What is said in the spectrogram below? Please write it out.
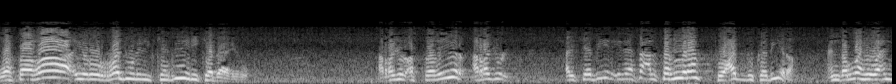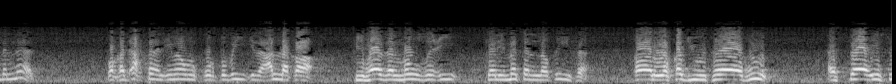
وصغائر الرجل الكبير كبائر. الرجل الصغير الرجل الكبير إذا فعل صغيرة تعد كبيرة عند الله وعند الناس. وقد أحسن الإمام القرطبي إذا علق في هذا الموضع كلمة لطيفة قال وقد يثاب السائس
